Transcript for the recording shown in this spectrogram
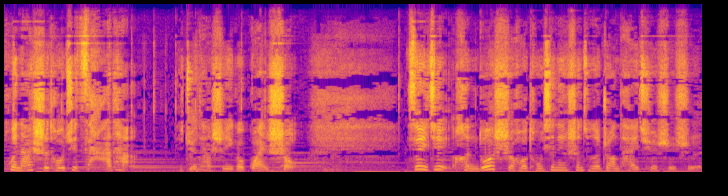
会拿石头去砸他，就觉得他是一个怪兽。所以，就很多时候，同性恋生存的状态确实是。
